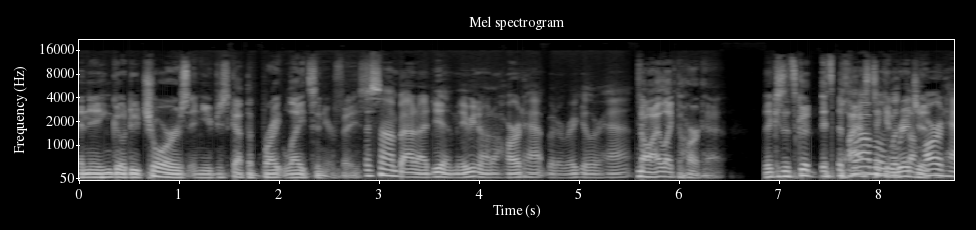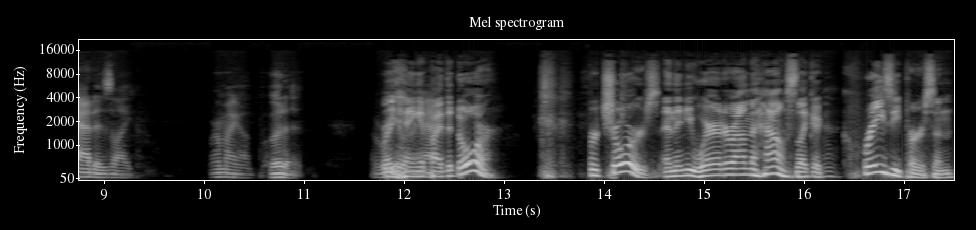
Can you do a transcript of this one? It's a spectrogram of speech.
And then you can go do chores, and you just got the bright lights in your face. that's not a bad idea. Maybe not a hard hat, but a regular hat. No, I like the hard hat because it's good. It's The plastic problem and with rigid. the hard hat is like, where am I going to put it? You hang it by the door for chores, and then you wear it around the house like a crazy person.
